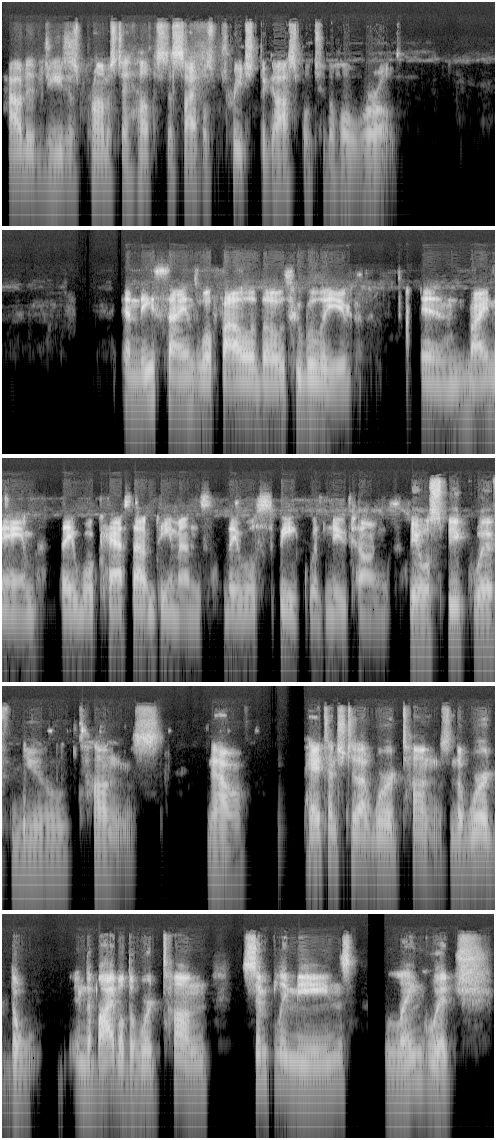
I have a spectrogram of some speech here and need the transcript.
How did Jesus promise to help his disciples preach the gospel to the whole world? And these signs will follow those who believe. In my name, they will cast out demons. They will speak with new tongues. They will speak with new tongues. Now, pay attention to that word tongues. And the word the in the Bible, the word tongue simply means language,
